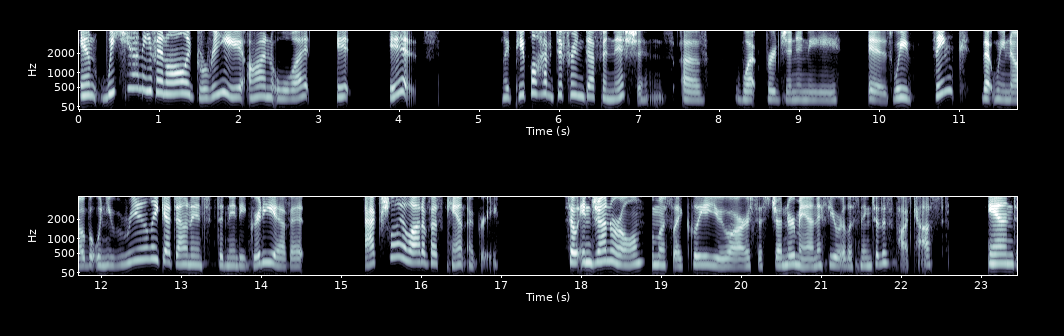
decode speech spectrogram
And we can't even all agree on what it is. Like people have different definitions of what virginity is. We think that we know, but when you really get down into the nitty gritty of it, actually, a lot of us can't agree. So, in general, most likely you are a cisgender man if you are listening to this podcast. And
